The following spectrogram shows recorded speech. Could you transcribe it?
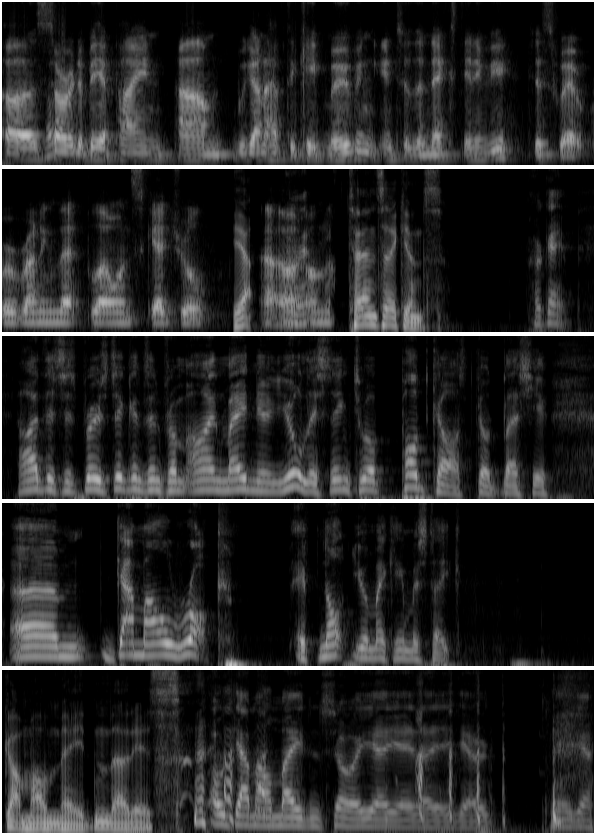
uh, sorry to be a pain. Um, we're going to have to keep moving into the next interview. Just we're, we're running that blow on schedule. Yeah. Uh, on- on the 10 seconds. Okay. Hi, this is Bruce Dickinson from Iron Maiden, and you're listening to a podcast. God bless you. Um, Gammal Rock. If not, you're making a mistake. Gammal Maiden, that is. Oh, Gammal Maiden. Sorry. Yeah, yeah. There you go. There you go.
